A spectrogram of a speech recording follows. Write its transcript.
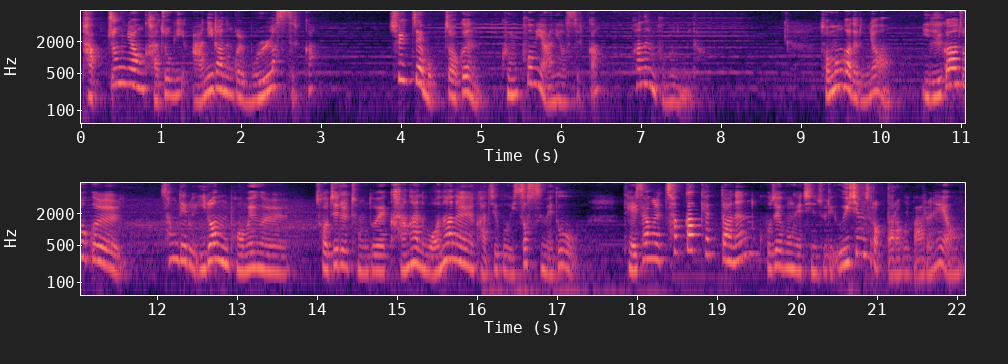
박중령 가족이 아니라는 걸 몰랐을까? 실제 목적은 금품이 아니었을까? 하는 부분입니다. 전문가들은요, 일가족을 상대로 이런 범행을 저지를 정도의 강한 원한을 가지고 있었음에도 대상을 착각했다는 고재봉의 진술이 의심스럽다라고 말을 해요.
